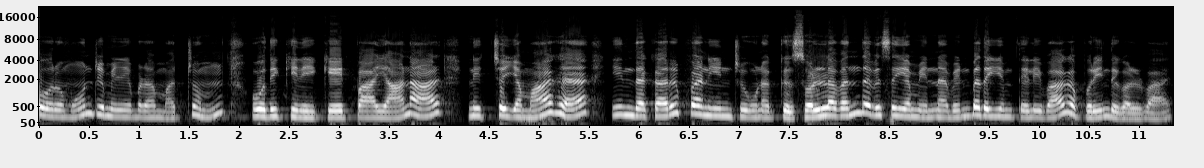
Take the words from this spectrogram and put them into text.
ஒரு மூன்று நிமிடம் மற்றும் ஒதுக்கி நீ கேட்பாயானால் நிச்சயமாக இந்த கருப்பன் இன்று உனக்கு சொல்ல வந்த விஷயம் என்னவென்பதையும் தெளிவாக புரிந்து கொள்வாய்.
